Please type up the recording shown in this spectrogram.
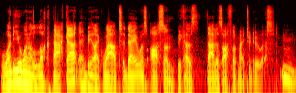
What do you want to look back at and be like, wow, today was awesome because that is off of my to do list? Mm.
